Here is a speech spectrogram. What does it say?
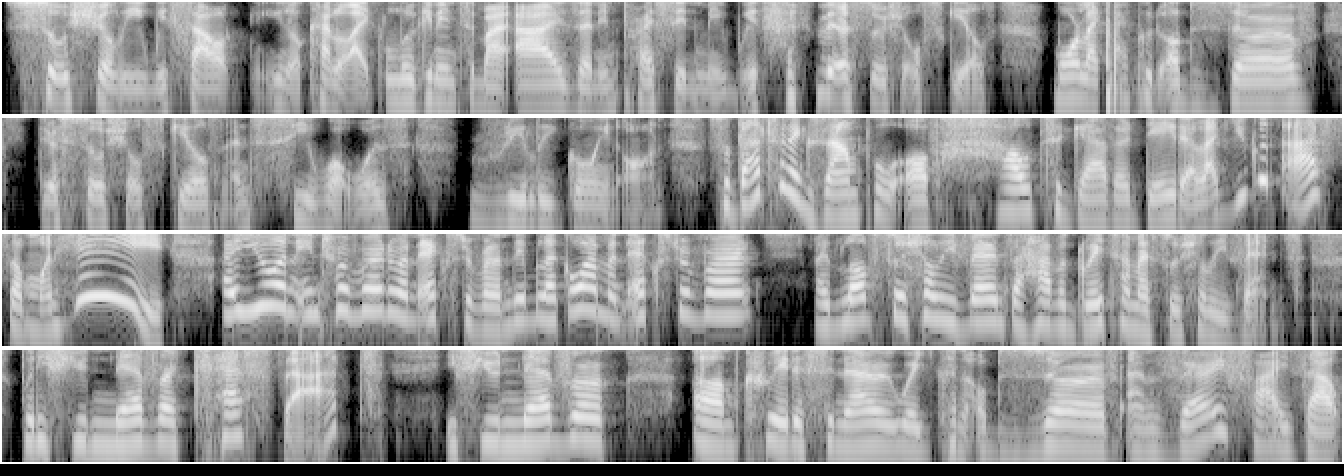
socially without, you know, kind of like looking into my eyes and impressing me with their social skills. More like I could observe their social skills and see what was really going on. So that's an example of how to gather data. Like you could ask someone, hey, are you an introvert or an extrovert? And they'd be like, oh, I'm an extrovert. I love social events. I have a great time at social events. But if you never test that, if you never um, create a scenario where you can observe and verify that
